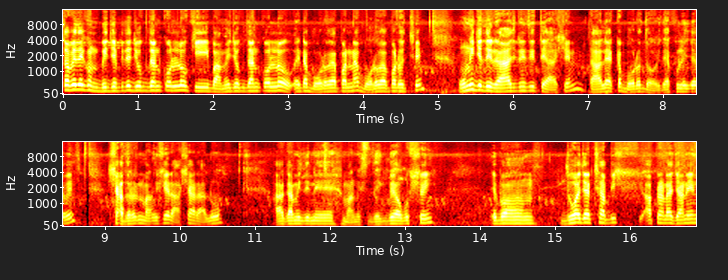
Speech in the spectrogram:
তবে দেখুন, বিজেপিতে যোগদান করল কি বামে যোগদান করল, এটা বড় ব্যাপার না। বড় ব্যাপার হচ্ছে, উনি যদি রাজনীতিতে আসেন, তাহলে একটা বড় দরজা খুলে যাবে। সাধারণ মানুষের আশার আলো আগামী দিনে মানুষ দেখবে অবশ্যই। এবং দু হাজার ছাব্বিশ, আপনারা জানেন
